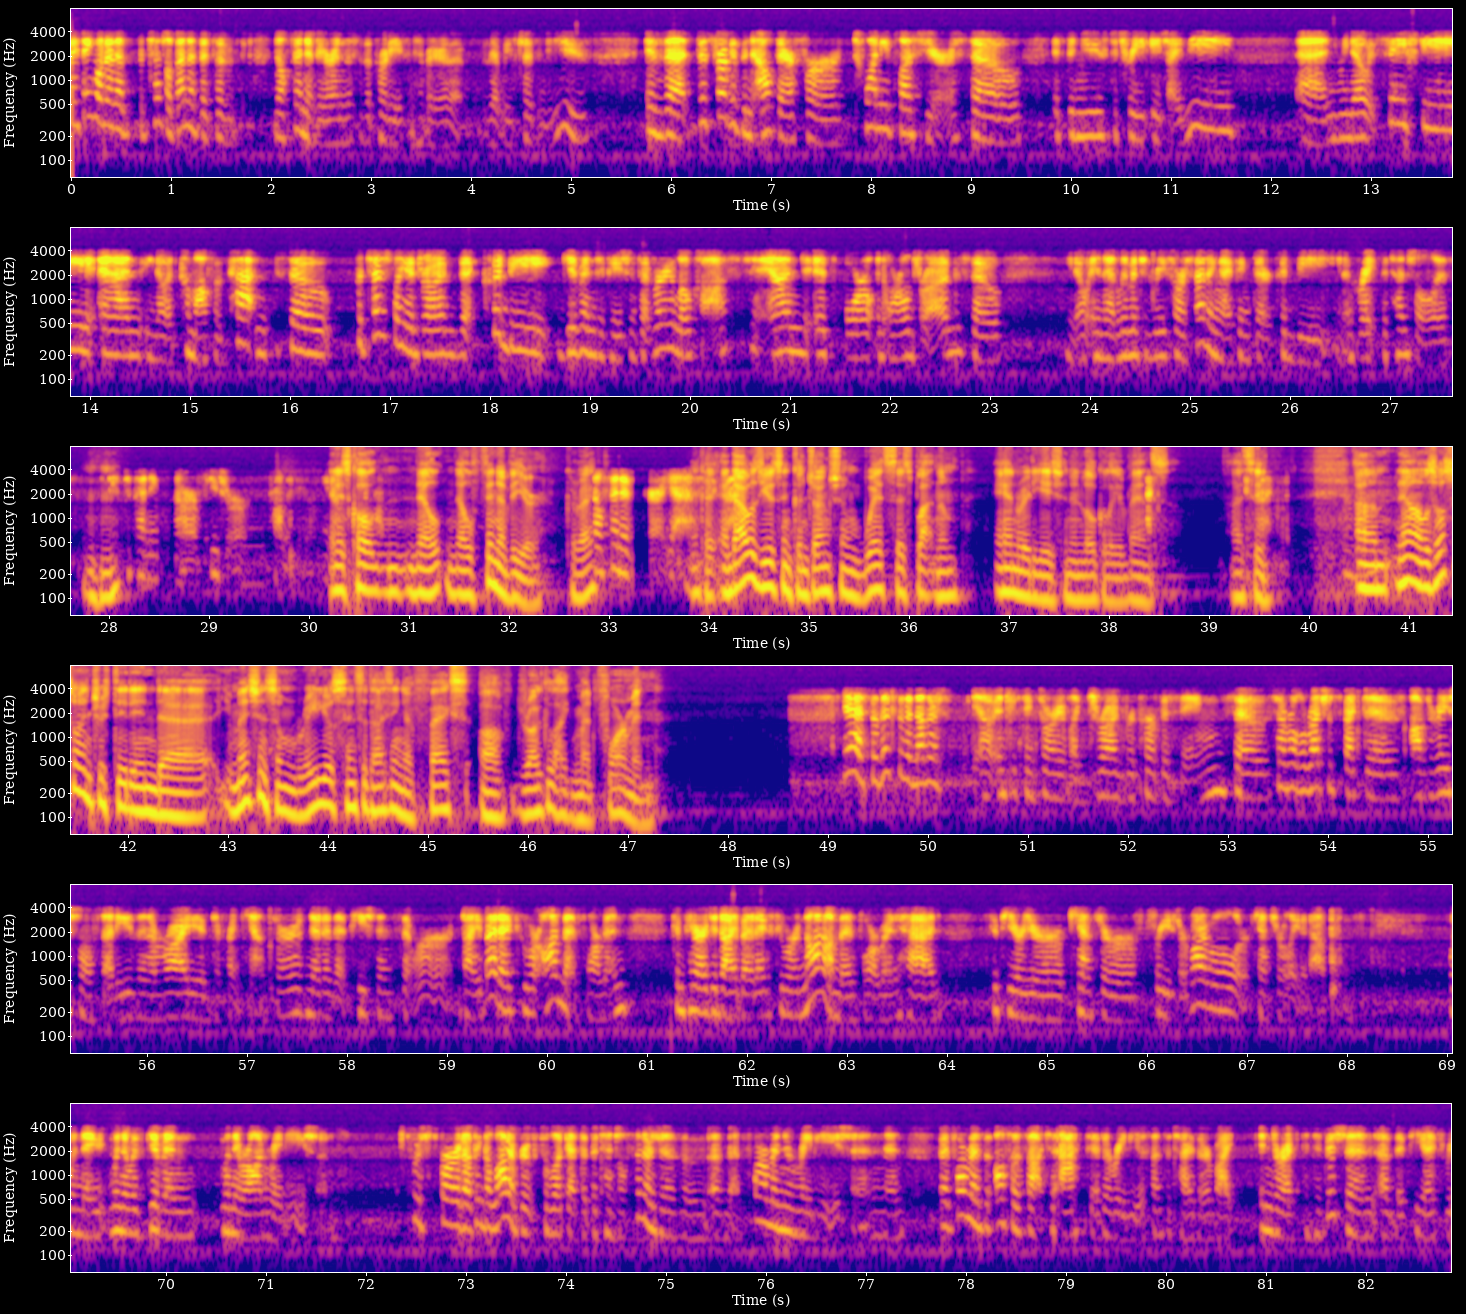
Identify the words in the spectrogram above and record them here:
I think one of the potential benefits of nelfinavir, and this is a protease inhibitor that, that we've chosen to use, is that this drug has been out there for 20 plus years. So it's been used to treat HIV, and we know its safety, and you know it's come off of patent. So potentially a drug that could be given to patients at very low cost, and it's oral an oral drug. So you know, in a limited resource setting, I think there could be you know great potential if, mm-hmm. depending on our future promising. and know, it's called nel- nelfinavir, correct? Nelfinavir, yeah. Okay, and that was used in conjunction with cisplatinum and radiation in locally advanced. I see. Exactly. Um, now, I was also interested in the, you mentioned some radiosensitizing effects of drugs like metformin. Yeah, so this is another you know, interesting story of like drug repurposing. So, several retrospective observational studies in a variety of different cancers noted that patients that were diabetic who were on metformin compared to diabetics who were not on metformin had superior cancer-free survival or cancer-related outcomes when they when it was given when they were on radiation, which spurred I think a lot of groups to look at the potential synergism of metformin and radiation. And metformin is also thought to act as a radiosensitizer by indirect inhibition of the PI3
